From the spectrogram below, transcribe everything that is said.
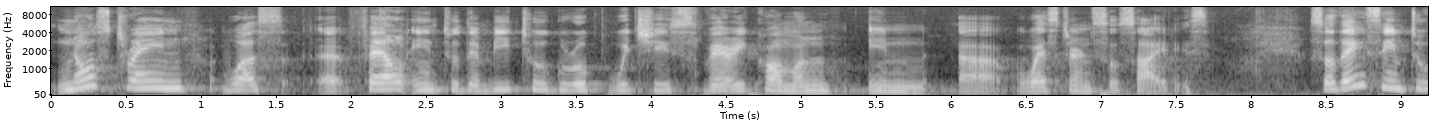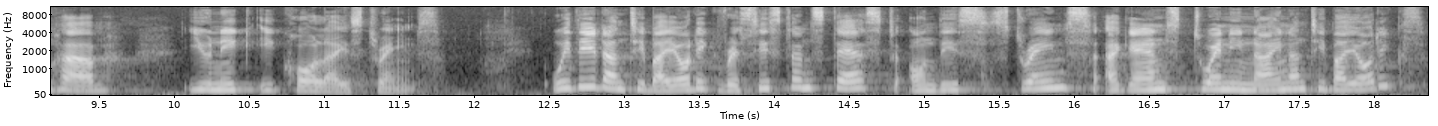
no strain was, uh, fell into the B2 group, which is very common in uh, Western societies. So they seem to have unique E. coli strains. We did antibiotic resistance tests on these strains against 29 antibiotics,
